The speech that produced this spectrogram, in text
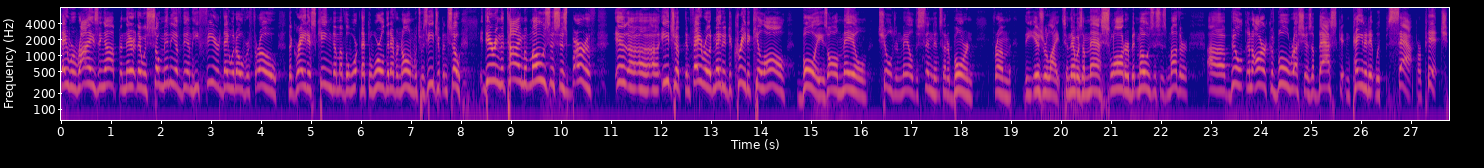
they were rising up, and there, there was so many of them, he feared they would overthrow the greatest kingdom of the that the world had ever known, which was Egypt. And so during the time of Moses' birth, uh, uh, uh, Egypt and Pharaoh had made a decree to kill all boys, all male children, male descendants that are born from the Israelites. And there was a mass slaughter, but Moses' mother uh, built an ark of bulrushes, a basket, and painted it with sap or pitch,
